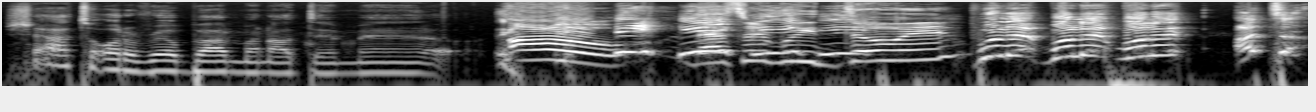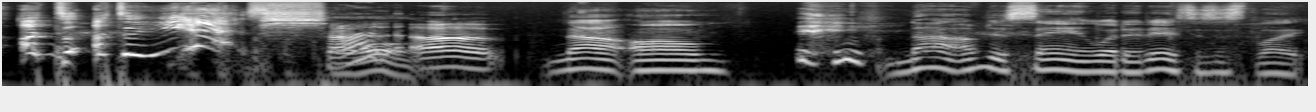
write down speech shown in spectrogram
Shout out to all the real bad men out there, man. Oh, that's what we doing. Bullet, bullet, bullet. Utter, utter, utter, yes. Shut Oh. up. Nah, um, nah. I'm just saying what it is. It's just like,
